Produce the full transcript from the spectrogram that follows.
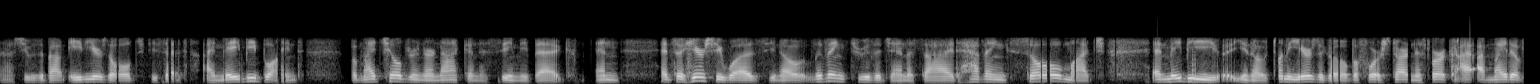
Uh, she was about 80 years old. She said, I may be blind, but my children are not going to see me beg. And and so here she was, you know, living through the genocide, having so much. And maybe, you know, 20 years ago, before starting this work, I, I might have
